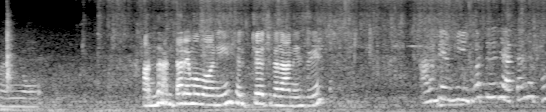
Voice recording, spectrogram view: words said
అయ్యో. అందరు అంటారేమో బాని హెల్ప్ చేయొచ్చు కదా అనేసి. అలా మేము మీ ఇంటికి వస్తే నేను చేస్తాను చెప్పు.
